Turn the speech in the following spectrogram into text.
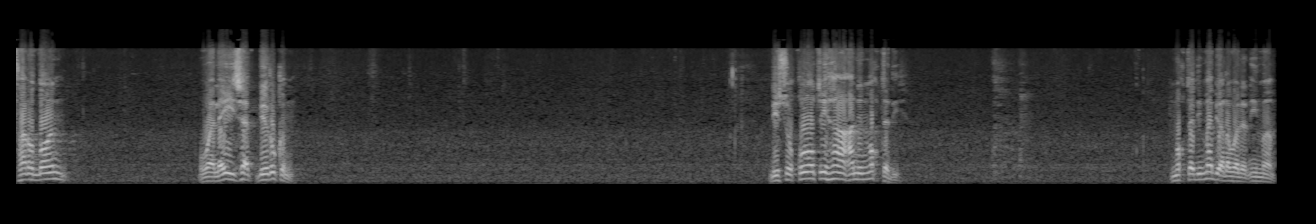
فرض وليست بركن. لسقوطها عن المقتدي. المقتدي ما بيقرا ولا الإمام.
